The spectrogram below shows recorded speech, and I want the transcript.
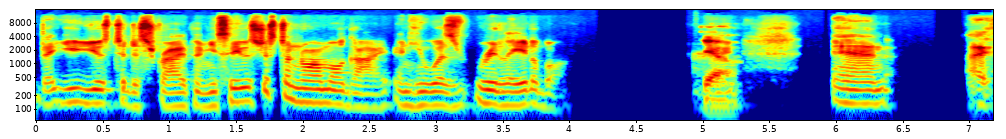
that you used to describe him. You said he was just a normal guy and he was relatable. Yeah, right? and I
